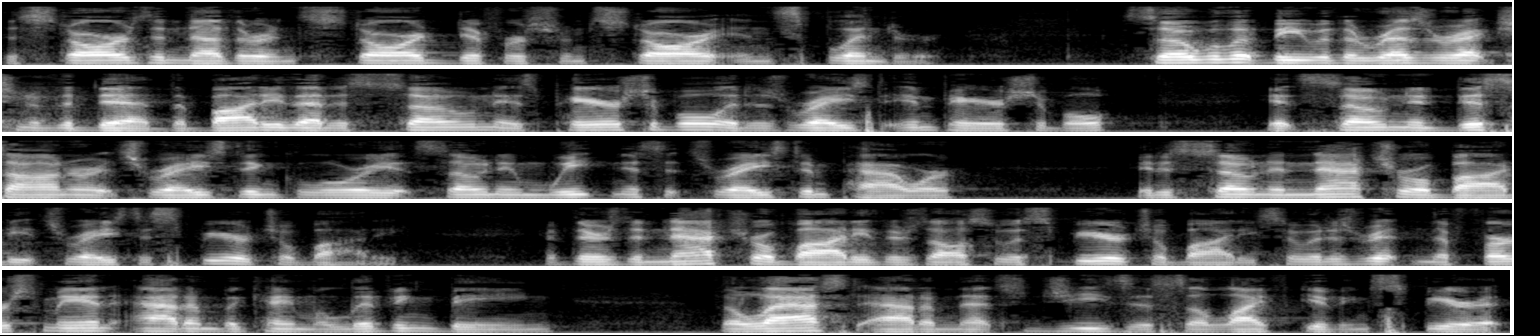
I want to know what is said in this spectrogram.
the star is another, and star differs from star in splendor. So will it be with the resurrection of the dead. The body that is sown is perishable, it is raised imperishable. It's sown in dishonor, it's raised in glory. It's sown in weakness, it's raised in power. It is sown a natural body, it's raised a spiritual body. If there's a natural body, there's also a spiritual body. So it is written, the first man, Adam, became a living being. The last Adam, that's Jesus, a life giving spirit.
